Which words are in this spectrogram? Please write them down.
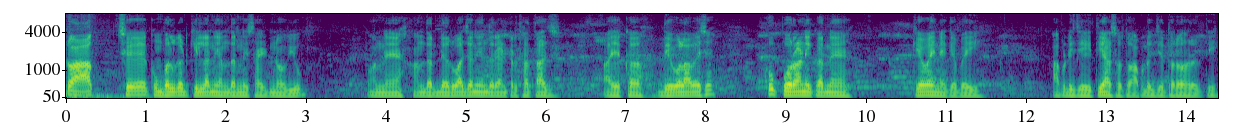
મિત્રો, આ છે કુંભલગઢ કિલ્લાની અંદરની સાઈડનો વ્યૂ અને અંદર દરવાજાની અંદર એન્ટર થતાં જ આ એક દેવળ આવે છે. ખૂબ પૌરાણિક અને કહેવાય ને કે ભાઈ, આપણી જે ઇતિહાસ હતો, આપણી જે ધરોહર હતી,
